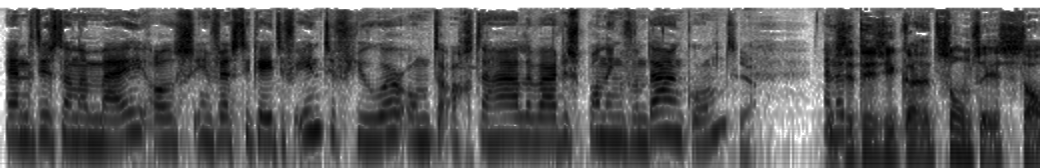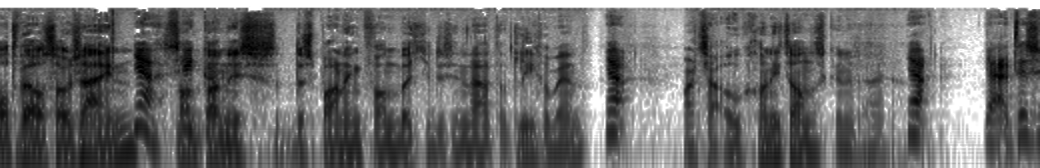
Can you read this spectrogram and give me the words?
En het is dan aan mij als investigative interviewer om te achterhalen waar de spanning vandaan komt. Ja. Dus het- is, je kan, het, soms is, zal het wel zo zijn. Ja, Want dan is de spanning van dat je dus inderdaad aan het liegen bent. Ja. Maar het zou ook gewoon iets anders kunnen zijn. Ja. Ja, het is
